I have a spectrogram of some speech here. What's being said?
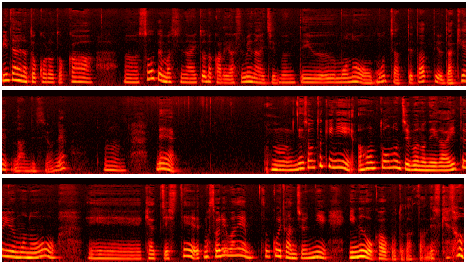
みたいなところとかうん、そうでもしないとだから休めない自分っていうものを持っちゃってたっていうだけなんですよね。うん、で,、うん、でその時に本当の自分の願いというものを、えー、キャッチして、まあ、それはねすっごい単純に犬を飼うことだったんですけど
